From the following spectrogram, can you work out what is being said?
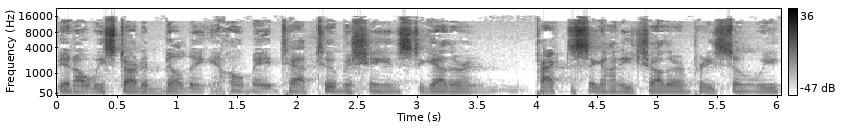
you know, we started building homemade tattoo machines together and practicing on each other. And pretty soon we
